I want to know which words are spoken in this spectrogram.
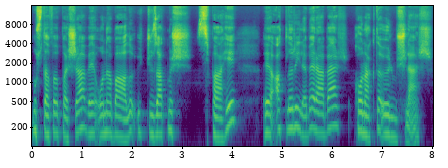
Mustafa Paşa ve ona bağlı 360 sipahi e, atlarıyla beraber konakta ölmüşler.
